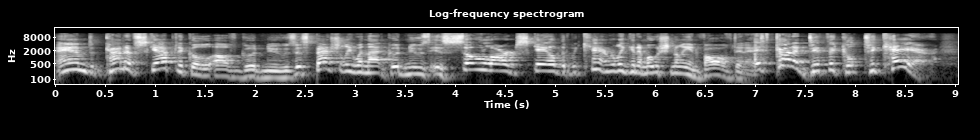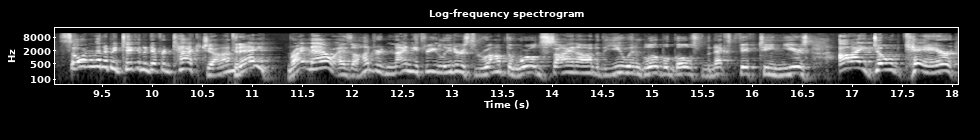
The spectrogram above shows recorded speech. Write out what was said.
and kind of skeptical of good news, especially when that good news is so large scale that we can't really get emotionally involved in it. It's kind of difficult to care. So I'm going to be taking a different tack, John. Today, right now, as 193 leaders throughout the world sign on to the UN global goals for the next 15 years, I don't care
